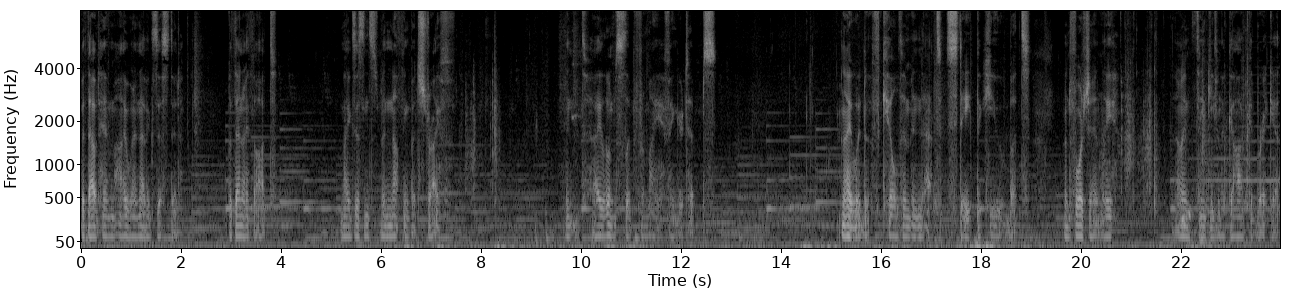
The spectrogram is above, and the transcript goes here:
without him I wouldn't have existed. But then I thought, my existence has been nothing but strife. And I let him slip from my fingertips. I would have killed him in that state, the cube, but unfortunately, I didn't think even a god could break it.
